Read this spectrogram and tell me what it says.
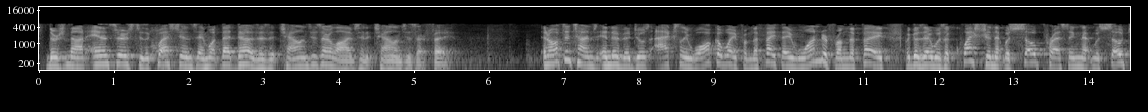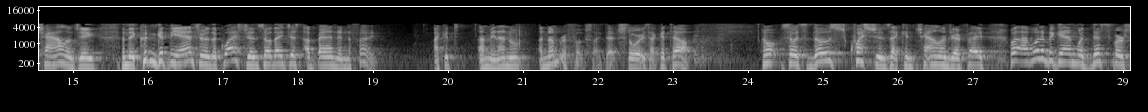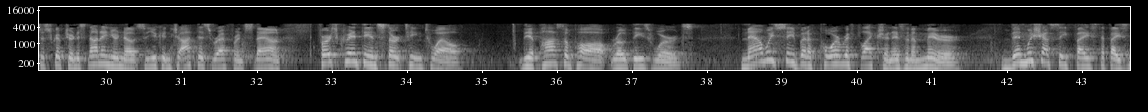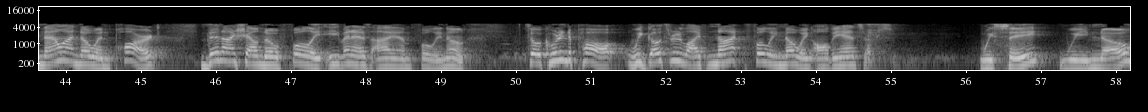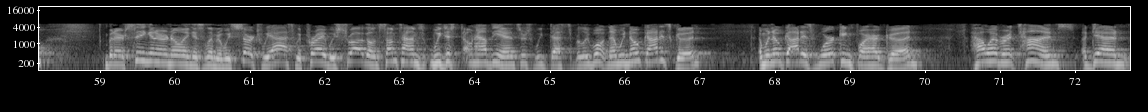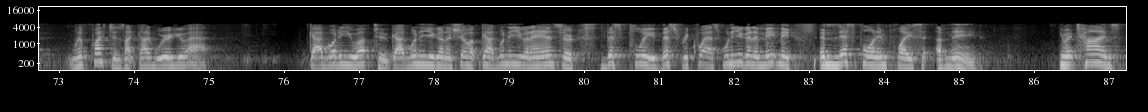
there's not answers to the questions. And what that does is it challenges our lives and it challenges our faith. And oftentimes, individuals actually walk away from the faith. They wander from the faith because there was a question that was so pressing, that was so challenging, and they couldn't get the answer to the question, so they just abandoned the faith. I could, I mean, I know a number of folks like that, stories I could tell. So it's those questions that can challenge our faith. Well, I want to begin with this verse of Scripture, and it's not in your notes, so you can jot this reference down. 1 Corinthians 13 12 the Apostle Paul wrote these words Now we see but a poor reflection as in a mirror, then we shall see face to face. Now I know in part, then I shall know fully, even as I am fully known. So, according to Paul, we go through life not fully knowing all the answers. We see, we know, but our seeing and our knowing is limited. We search, we ask, we pray, we struggle, and sometimes we just don't have the answers we desperately want. Now, we know God is good, and we know God is working for our good. However, at times, again, we have questions like God, where are you at? God, what are you up to? God, when are you going to show up? God, when are you going to answer this plea, this request? When are you going to meet me in this point in place of need? You know, at times,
